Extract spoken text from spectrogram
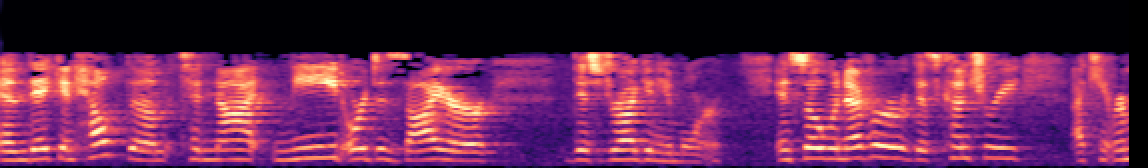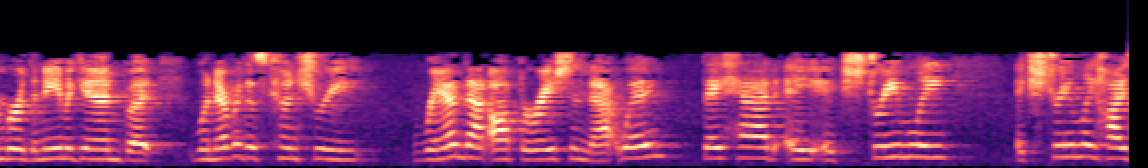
and they can help them to not need or desire this drug anymore. And so whenever this country, I can't remember the name again, but whenever this country ran that operation that way, they had a extremely, extremely high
